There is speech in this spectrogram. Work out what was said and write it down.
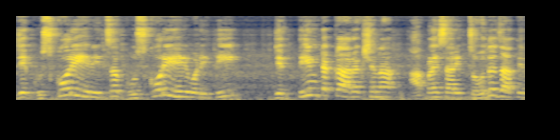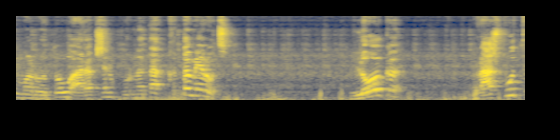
જે ઘુસખોરી હેરી છે ઘુસખોરી હેવડી હતી जे तीन टक्का आरक्षण આપણે સારી ચૌદ જાતિ મળરો તો वो आरक्षण पूर्णतः खतम हेरोच लोक राजपूत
